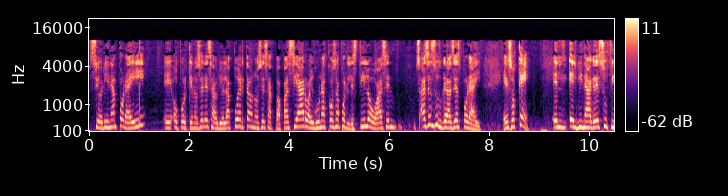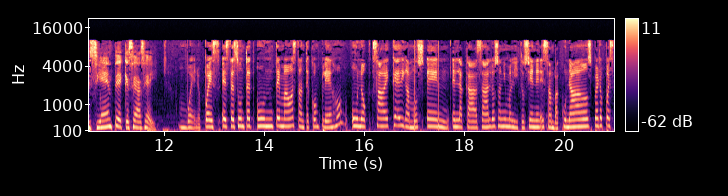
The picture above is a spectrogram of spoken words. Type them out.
se orinan por ahí, eh, o porque no se les abrió la puerta, o no se sacó a pasear, o alguna cosa por el estilo, o hacen, hacen sus gracias por ahí. ¿Eso qué? ¿El, vinagre es suficiente? ¿Qué se hace ahí? Bueno, pues este es un, te- un tema bastante complejo. Uno sabe que, digamos, en, en la casa los animalitos tienen, están vacunados, pero pues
